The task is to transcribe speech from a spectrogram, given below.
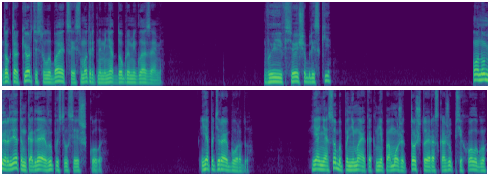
Доктор Кертис улыбается и смотрит на меня добрыми глазами. Вы все еще близки? Он умер летом, когда я выпустился из школы. Я потираю бороду. Я не особо понимаю, как мне поможет то, что я расскажу психологу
